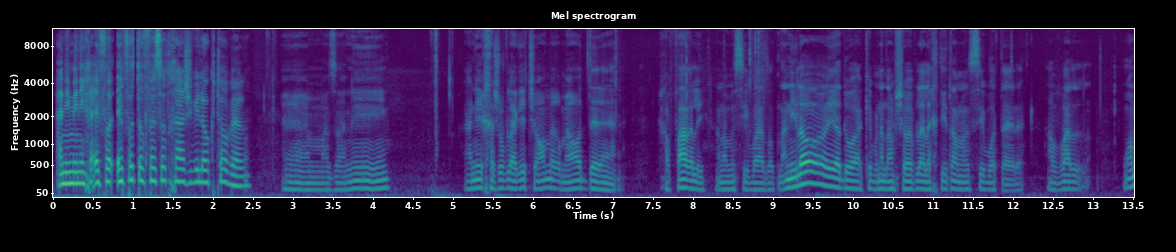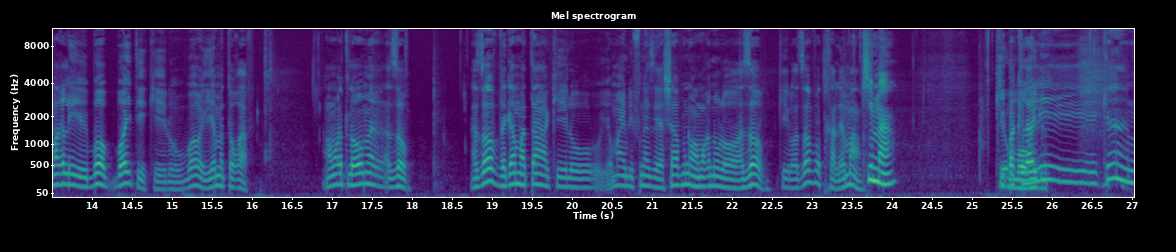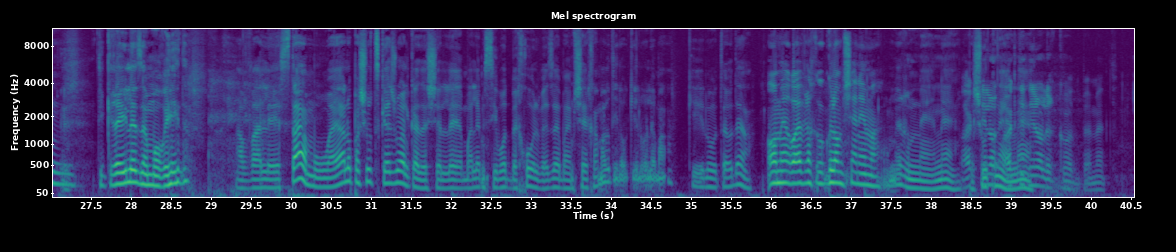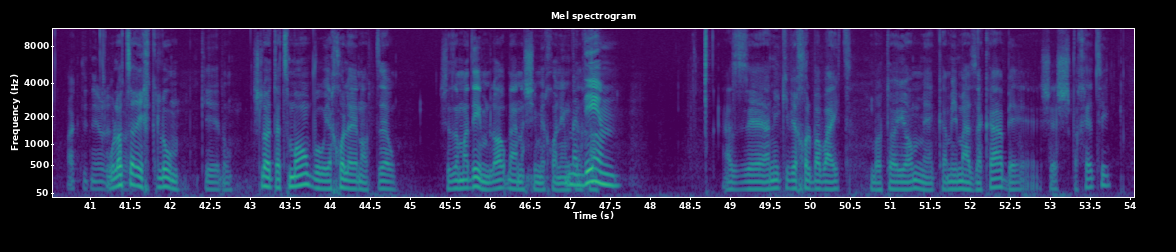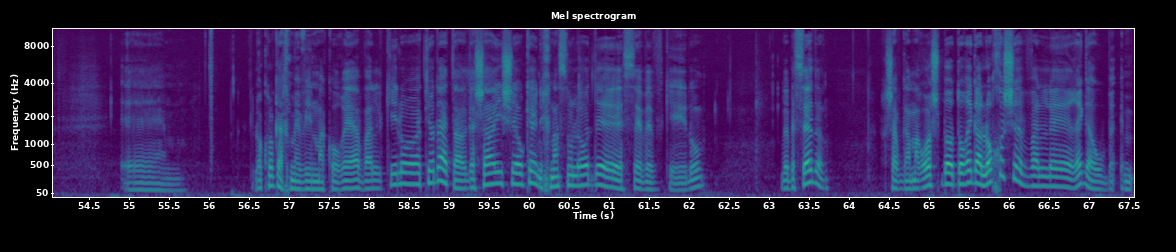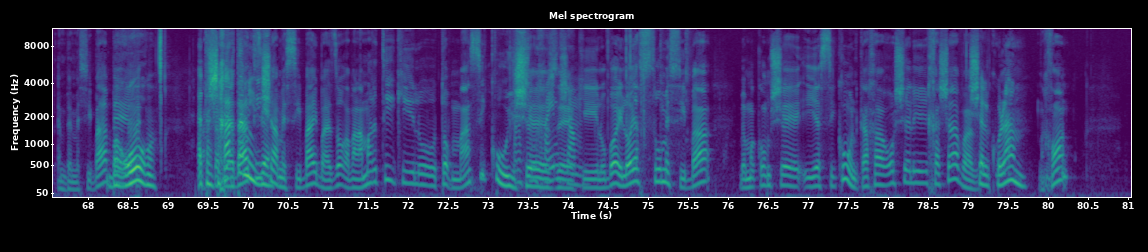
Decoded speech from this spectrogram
אני מניחה, איפה, איפה תופס אותך השביעי לאוקטובר? אמ, אז אני, אני חשוב להגיד שעומר מאוד אה, חפר לי על המסיבה הזאת. אני לא ידוע כבן אדם שאוהב ללכת איתם למסיבות האלה, אבל הוא אמר לי, בוא, בוא איתי, כאילו, בוא, יהיה מטורף. אמרתי לו, עומר, עזוב. עזוב, וגם אתה, כאילו, יומיים לפני זה ישבנו, אמרנו לו, עזוב, כאילו, עזוב אותך, למה? כי מה? כי הוא בכללי, כן, תקראי לזה מוריד, אבל אה, סתם, הוא היה לו פשוט schedule כזה של אה, מלא מסיבות בחו"ל וזה בהמשך. אמרתי לו, כאילו, למה? כאילו, אתה יודע. עומר אוהב לחגוג לא משנה מה. אומר, נהנה, פשוט לו- רק נהנה. תתני לו לרקוד, באמת. רק תתני לו לרקוד. הוא לא צריך כלום, כאילו. יש לו את עצמו והוא יכול ליהנות, זהו. שזה מדהים, לא הרבה אנשים יכולים ככה. מדהים. אז אה, אני כביכול בבית באותו יום, אה, קמים מהאזעקה בשש וחצי. Uh, לא כל כך מבין מה קורה, אבל כאילו, את יודעת, ההרגשה היא שאוקיי, נכנסנו לעוד uh, סבב, כאילו, ובסדר. עכשיו, גם הראש באותו רגע לא חושב על, uh, רגע, הוא, ב- הם, הם במסיבה? ב- ברור. אתה שכחת עכשיו, מזה. ידעתי שהמסיבה היא באזור, אבל אמרתי, כאילו, טוב, מה הסיכוי שזה. כאילו, בואי, לא יעשו מסיבה במקום שיהיה סיכון, ככה הראש שלי חשב אז, של כולם. נכון?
